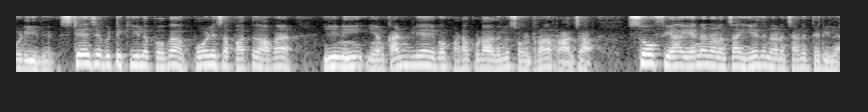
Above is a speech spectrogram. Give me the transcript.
முடியுது. ஸ்டேஜை விட்டு கீழே போக போலீஸை பார்த்து அவன் இனி என் கண்லேயே இவன் படக்கூடாதுன்னு சொல்கிறான் ராஜா. சோஃபியா என்ன நினச்சா ஏது நினச்சான்னு தெரியல.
